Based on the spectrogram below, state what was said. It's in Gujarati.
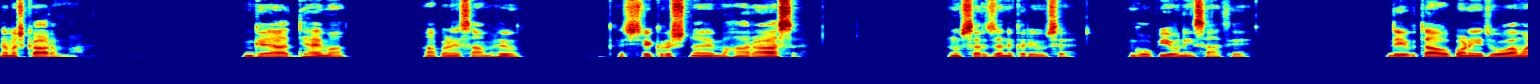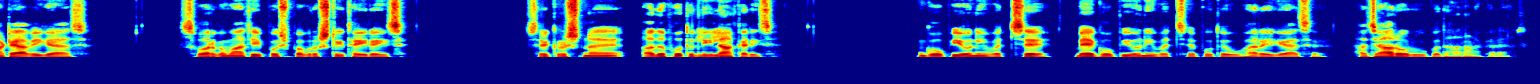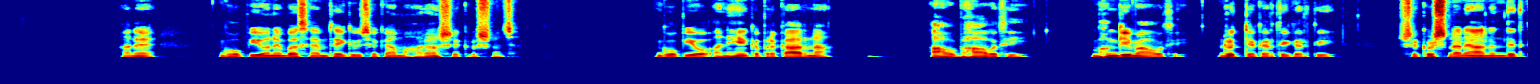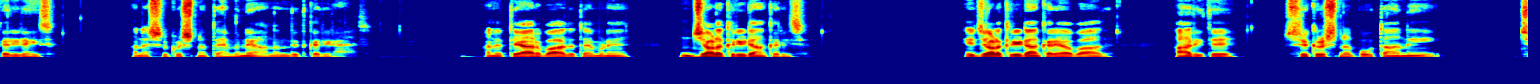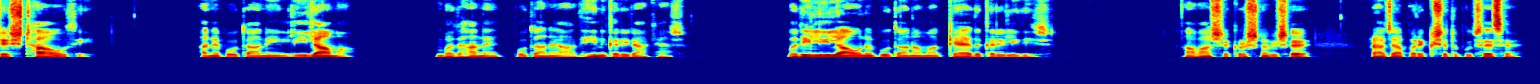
નમસ્કાર અમ્મા ગયા અધ્યાયમાં આપણે સાંભળ્યું કે શ્રી કૃષ્ણએ મહારાસનું સર્જન કર્યું છે ગોપીઓની સાથે. દેવતાઓ પણ એ જોવા માટે આવી ગયા છે. સ્વર્ગમાંથી પુષ્પવૃષ્ટિ થઈ રહી છે. શ્રી કૃષ્ણએ અદ્ભુત લીલા કરી છે. ગોપીઓની વચ્ચે, બે ગોપીઓની વચ્ચે પોતે ઊભા રહી ગયા છે. હજારો રૂપ ધારણ કર્યા છે. અને ગોપીઓને બસ એમ થઈ ગયું છે કે આ મહારાજ શ્રી કૃષ્ણ છે. ગોપીઓ અનેક પ્રકારના આવભાવથી ભંગીમાઓથી, નૃત્ય કરતી કરતી શ્રી કૃષ્ણને આનંદિત કરી રહી છે અને શ્રી કૃષ્ણ તેમને આનંદિત કરી રહ્યા છે. અને ત્યારબાદ તેમણે જળ ક્રીડા કરી છે. એ જળ ક્રીડા કર્યા બાદ આ રીતે શ્રી કૃષ્ણ પોતાની ચેષ્ટાઓથી અને પોતાની લીલામાં બધાને પોતાને આધીન કરી રાખ્યા છે. બધી લીલાઓને પોતાનામાં કેદ કરી લીધી છે. આવા શ્રી કૃષ્ણ વિશે રાજા પરીક્ષિત પૂછે છે,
